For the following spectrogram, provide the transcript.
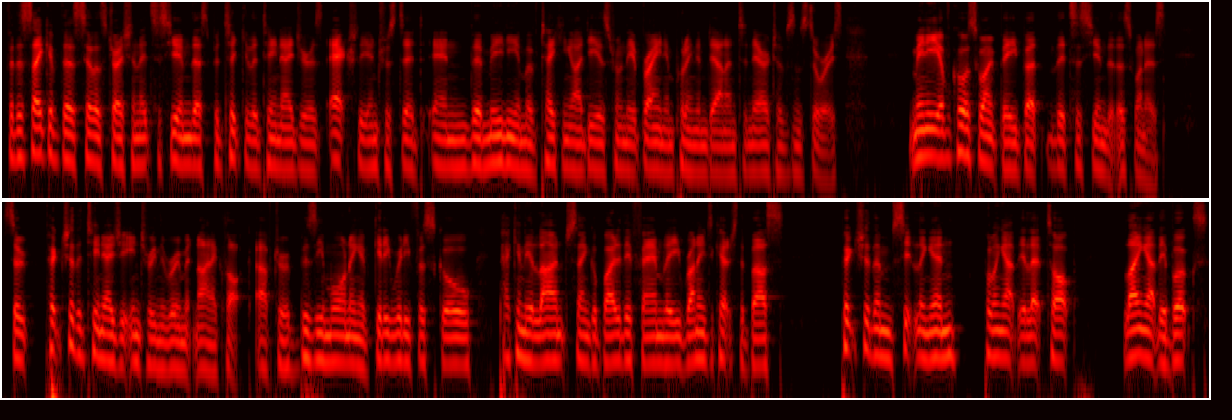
For the sake of this illustration, let's assume this particular teenager is actually interested in the medium of taking ideas from their brain and putting them down into narratives and stories. Many, of course, won't be, but let's assume that this one is. So picture the teenager entering the room at 9 o'clock after a busy morning of getting ready for school, packing their lunch, saying goodbye to their family, running to catch the bus. Picture them settling in, pulling out their laptop, laying out their books,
